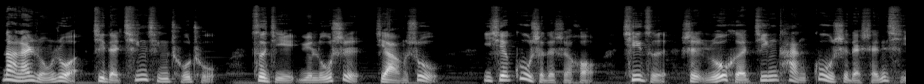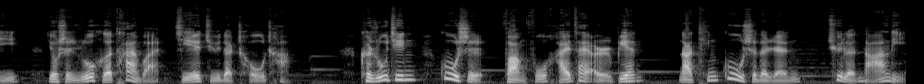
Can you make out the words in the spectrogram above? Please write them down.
纳兰容若记得清清楚楚，自己与卢氏讲述一些故事的时候，妻子是如何惊叹故事的神奇，又是如何叹惋结局的惆怅。可如今，故事仿佛还在耳边，那听故事的人去了哪里？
